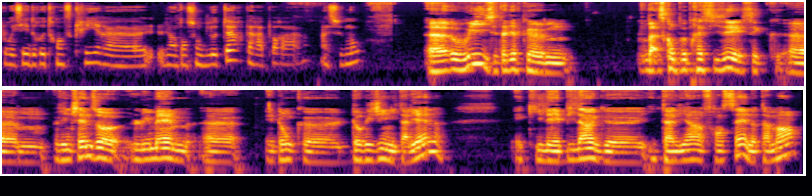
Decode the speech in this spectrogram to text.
pour essayer de retranscrire l'intention de l'auteur par rapport à ce mot? Euh, oui, c'est-à-dire que hum, bah, ce qu'on peut préciser, c'est que euh, Vincenzo lui-même euh, est donc d'origine italienne et qu'il est bilingue italien-français notamment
